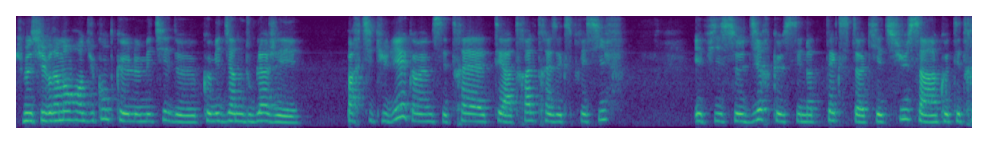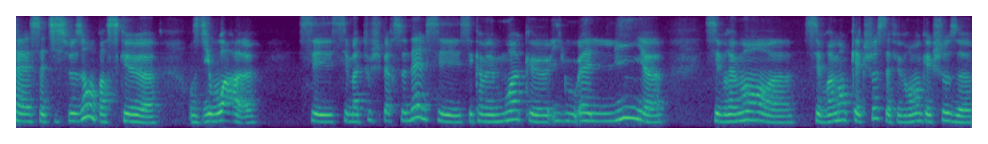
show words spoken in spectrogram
Je me suis vraiment rendu compte que le métier de comédien de doublage est particulier quand même, c'est très théâtral, très expressif. Et puis se dire que c'est notre texte qui est dessus, ça a un côté très satisfaisant parce que euh, on se dit waouh, c'est ma touche personnelle, c'est quand même moi que il ou elle lit. Euh, c'est vraiment, euh, vraiment quelque chose, ça fait vraiment quelque chose euh,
